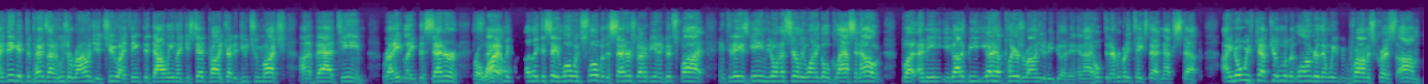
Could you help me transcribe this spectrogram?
I think it depends on who's around you too. I think that Dahlin, like you said, probably tried to do too much on a bad team, right? Like the center for a while. I like, I like to say low and slow, but the center's got to be in a good spot. In today's game, you don't necessarily want to go glassing out, but I mean, you got to be, you got to have players around you to be good. And I hope that everybody takes that next step. I know we've kept you a little bit longer than we promised, Chris. Um,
